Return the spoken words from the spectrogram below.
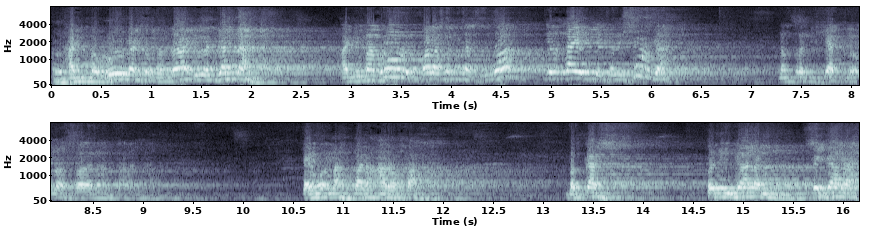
Al haji mabrur la syurga ila jannah. Haji mabrur pada saat surga tidak lain kecuali surga. Yang telah disiapkan oleh Allah Subhanahu wa taala. Tengoklah pada Arafah. Bekas peninggalan sejarah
